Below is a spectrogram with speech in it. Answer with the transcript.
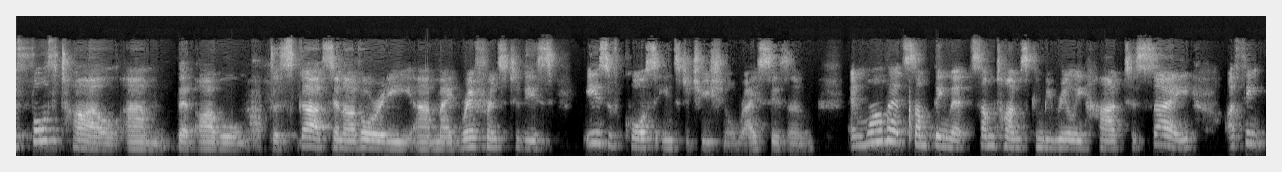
The fourth tile um, that I will discuss, and I've already uh, made reference to this, is of course institutional racism. And while that's something that sometimes can be really hard to say, I think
